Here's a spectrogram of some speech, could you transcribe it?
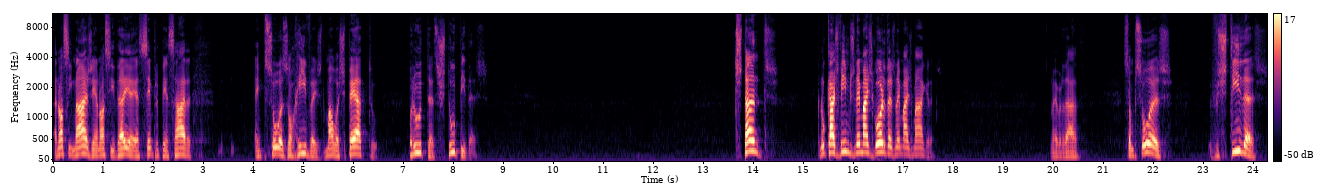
a nossa imagem, a nossa ideia é sempre pensar em pessoas horríveis, de mau aspecto, brutas, estúpidas. Distantes, que nunca as vimos nem mais gordas nem mais magras. Não é verdade? São pessoas vestidas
